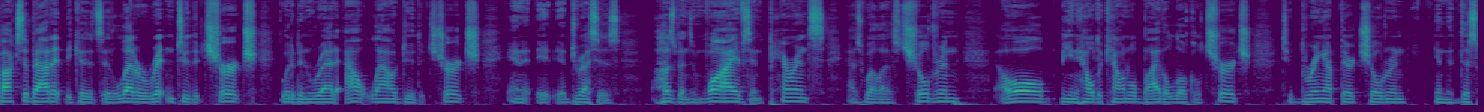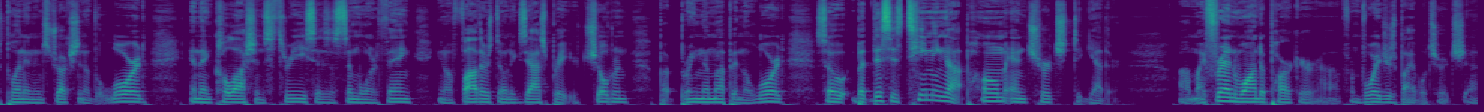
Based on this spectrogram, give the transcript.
talks about it because it's a letter written to the church. It would have been read out loud to the church, and it, it addresses husbands and wives and parents as well as children, all being held accountable by the local church to bring up their children in the discipline and instruction of the Lord. And then Colossians 3 says a similar thing. You know, fathers don't exasperate your children, but bring them up in the Lord. So, but this is teaming up home and church together. Uh, my friend Wanda Parker uh, from Voyagers Bible Church uh,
